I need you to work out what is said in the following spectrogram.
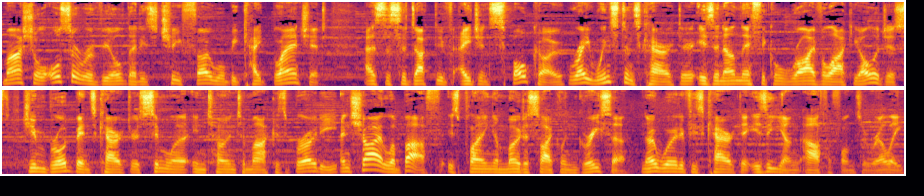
Marshall also revealed that his chief foe will be Cate Blanchett. As the seductive Agent Spalko, Ray Winstone's character is an unethical rival archaeologist. Jim Broadbent's character is similar in tone to Marcus Brody, and Shia LaBeouf is playing a motorcycling greaser. No word if his character is a young Arthur Fonzarelli.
